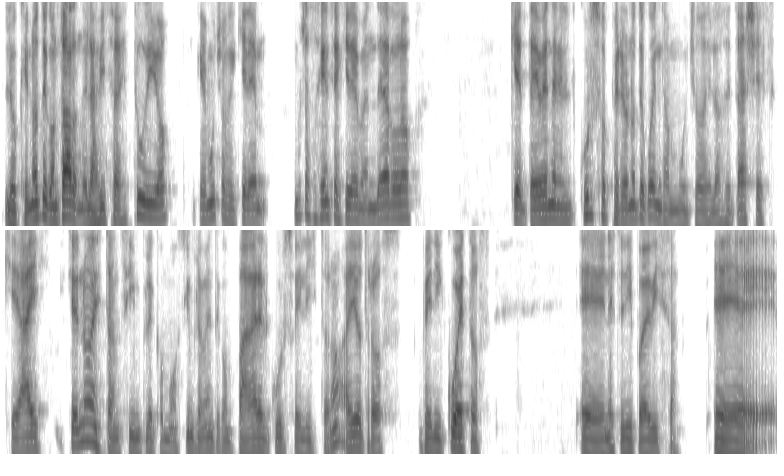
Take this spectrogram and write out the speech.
lo que no te contaron de las visas de estudio, que muchos que quieren, muchas agencias quieren venderlo, que te venden el curso, pero no te cuentan mucho de los detalles que hay, que no es tan simple como simplemente con pagar el curso y listo, ¿no? Hay otros vericuetos eh, en este tipo de visa. Eh,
